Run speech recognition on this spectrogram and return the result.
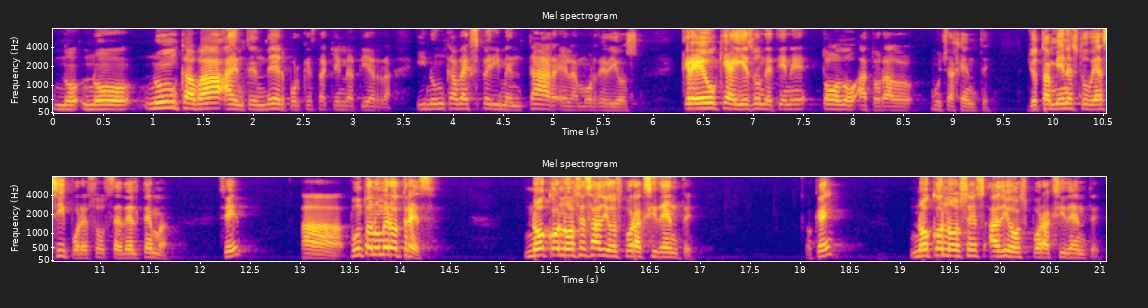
no, no, nunca va a entender por qué está aquí en la tierra y nunca va a experimentar el amor de Dios. Creo que ahí es donde tiene todo atorado mucha gente. Yo también estuve así, por eso sé del tema. ¿Sí? Ah, punto número tres. No conoces a Dios por accidente. ¿Ok? No conoces a Dios por accidente.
